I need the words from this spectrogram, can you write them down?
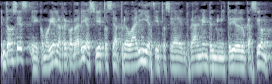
Entonces, eh, como bien les recordaría, si esto se aprobaría, si esto sea realmente el Ministerio de Educación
